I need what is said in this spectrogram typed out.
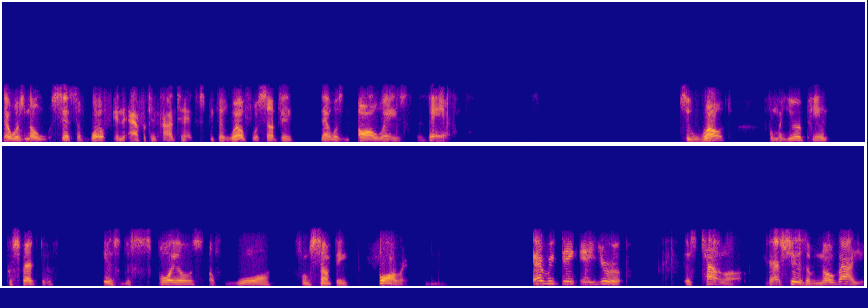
there was no sense of wealth in the African context because wealth was something that was always there. See, wealth from a European perspective is the spoils of war from something foreign. Everything in Europe is cataloged. That shit is of no value.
